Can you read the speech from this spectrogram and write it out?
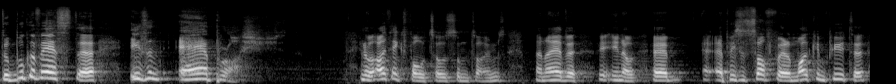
the book of Esther isn't airbrushed. You know, I take photos sometimes, and I have a, you know, a piece of software on my computer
